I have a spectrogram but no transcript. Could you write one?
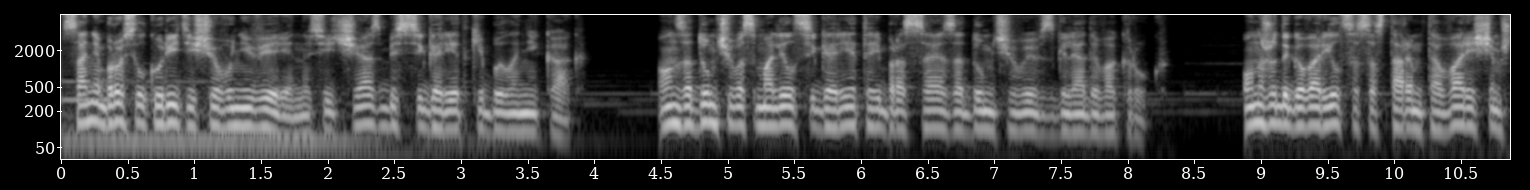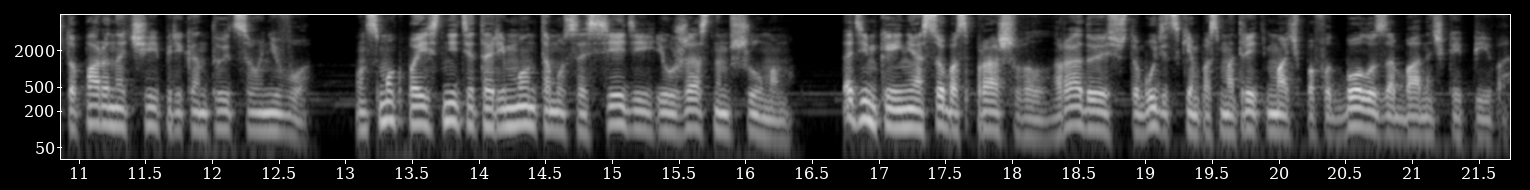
Саня бросил курить еще в универе, но сейчас без сигаретки было никак. Он задумчиво смолил сигаретой, бросая задумчивые взгляды вокруг. Он уже договорился со старым товарищем, что пара ночей перекантуется у него. Он смог пояснить это ремонтом у соседей и ужасным шумом. А Димка и не особо спрашивал, радуясь, что будет с кем посмотреть матч по футболу за баночкой пива.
